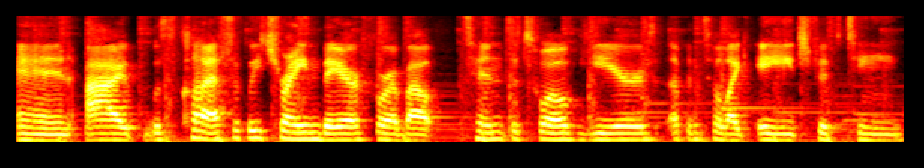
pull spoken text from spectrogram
And I was classically trained there for about 10 to 12 years up until like age 15.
